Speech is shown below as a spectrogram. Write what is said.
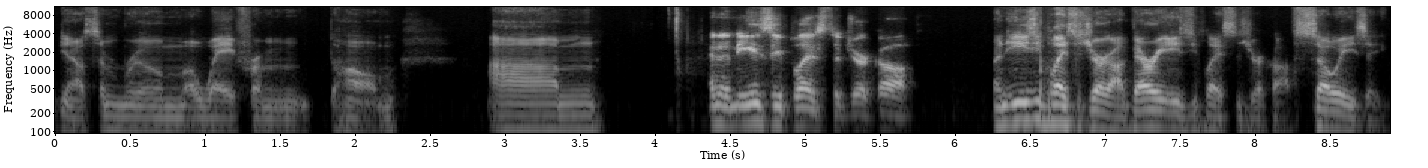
you know some room away from home. Um, and an easy place to jerk off. an easy place to jerk off. Very easy place to jerk off. So easy.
